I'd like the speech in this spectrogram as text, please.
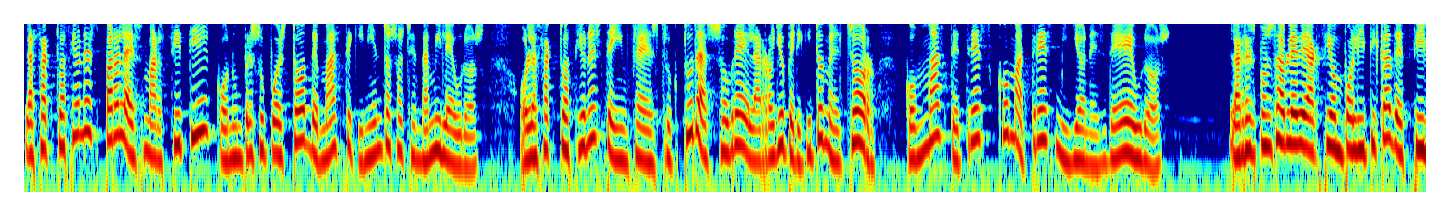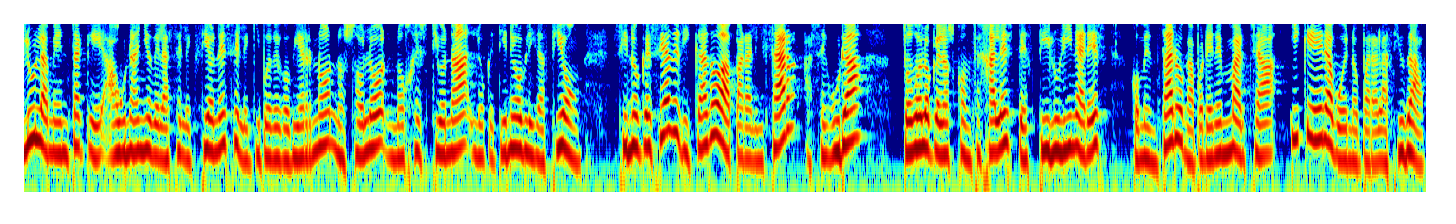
Las actuaciones para la Smart City, con un presupuesto de más de 580.000 euros. O las actuaciones de infraestructuras sobre el arroyo Periquito Melchor, con más de 3,3 millones de euros. La responsable de acción política de CILU lamenta que a un año de las elecciones el equipo de gobierno no solo no gestiona lo que tiene obligación, sino que se ha dedicado a paralizar, asegura, todo lo que los concejales de CILU Linares comenzaron a poner en marcha y que era bueno para la ciudad.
